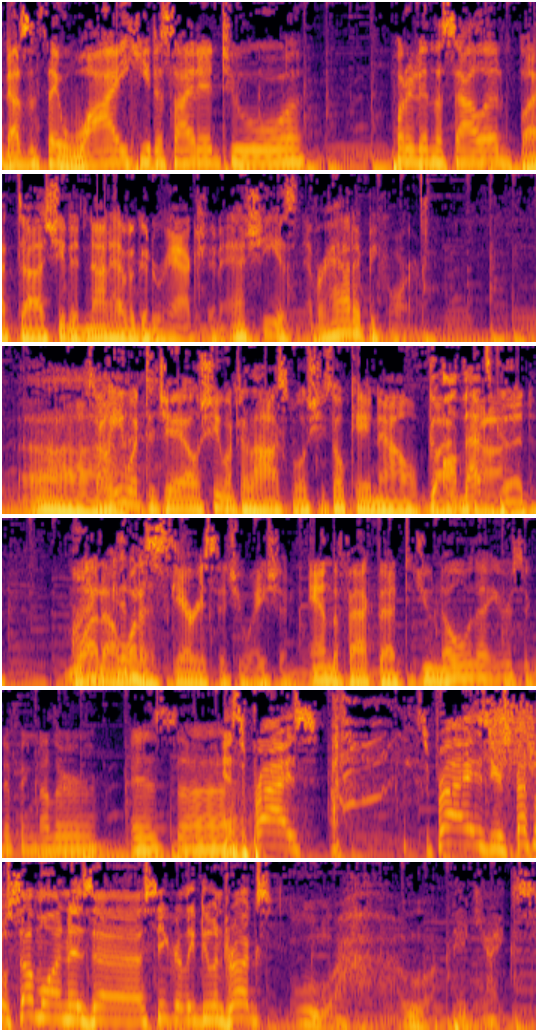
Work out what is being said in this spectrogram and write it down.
Doesn't say why he decided to put it in the salad, but uh, she did not have a good reaction, and she has never had it before. Uh, So he went to jail. She went to the hospital. She's okay now. But, oh, that's uh, good. My What a, what a scary situation, and the fact that did you know that your significant other is uh, And surprise. surprise, your special someone is uh, secretly doing drugs. Ooh, ooh, big yikes.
